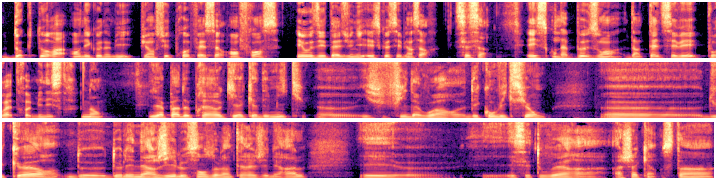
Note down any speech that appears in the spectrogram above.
doctorat en économie, puis ensuite professeur en France et aux États-Unis. Est-ce que c'est bien ça? C'est ça. Et est-ce qu'on a besoin d'un tel CV pour être ministre? Non. Il n'y a pas de prérequis académique. Euh, il suffit d'avoir euh, des convictions, euh, du cœur, de, de l'énergie, le sens de l'intérêt général. Et, euh, et, et c'est ouvert à, à chacun. C'est un.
